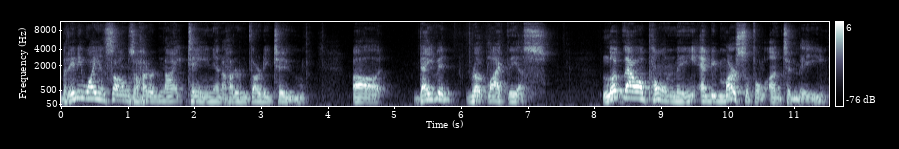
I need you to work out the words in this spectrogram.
But anyway, in Psalms 119 and 132, uh, David wrote like this Look thou upon me and be merciful unto me,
